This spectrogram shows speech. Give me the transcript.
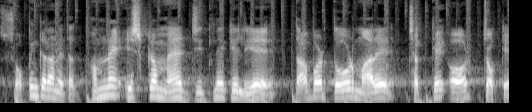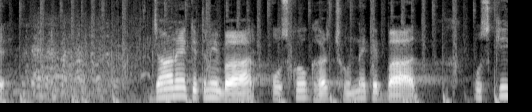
शॉपिंग कराने तक, हमने इश्क का मैच जीतने के लिए ताबड़तोड़ मारे छक्के और चौके। जाने कितनी बार उसको घर छोड़ने के बाद उसकी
